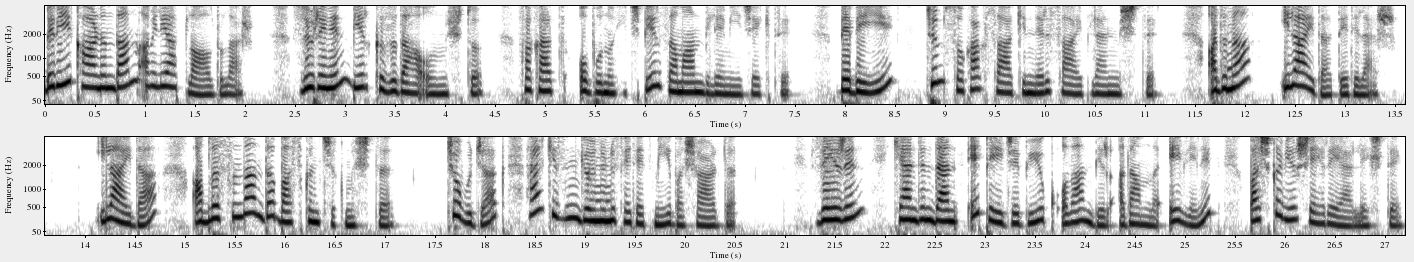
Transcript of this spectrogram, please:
Bebeği karnından ameliyatla aldılar. Zühre'nin bir kızı daha olmuştu. Fakat o bunu hiçbir zaman bilemeyecekti. Bebeği tüm sokak sakinleri sahiplenmişti. Adına İlayda dediler. İlayda ablasından da baskın çıkmıştı. Çabucak herkesin gönlünü fethetmeyi başardı. Zehrin kendinden epeyce büyük olan bir adamla evlenip başka bir şehre yerleşti.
